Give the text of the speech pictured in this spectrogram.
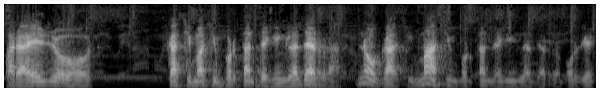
para ellos casi más importante que Inglaterra. No casi, más importante que Inglaterra, porque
